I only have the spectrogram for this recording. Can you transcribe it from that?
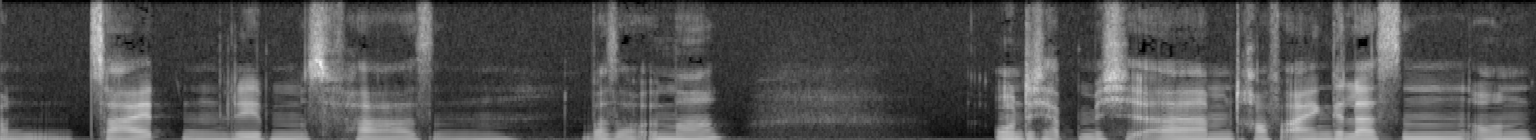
von Zeiten, Lebensphasen, was auch immer. Und ich habe mich ähm, darauf eingelassen und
